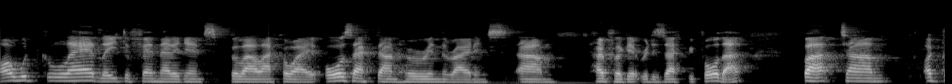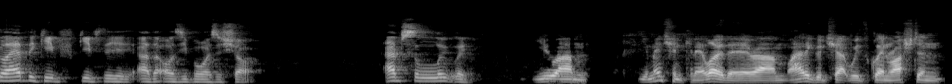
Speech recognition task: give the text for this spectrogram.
I would gladly defend that against Bilal Akkawy or Zach Dunn, who are in the ratings. Um, hopefully, I get rid of Zach before that. But um, I'd gladly give give the other Aussie boys a shot. Absolutely. You um you mentioned Canelo there. Um, I had a good chat with Glenn Rushton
